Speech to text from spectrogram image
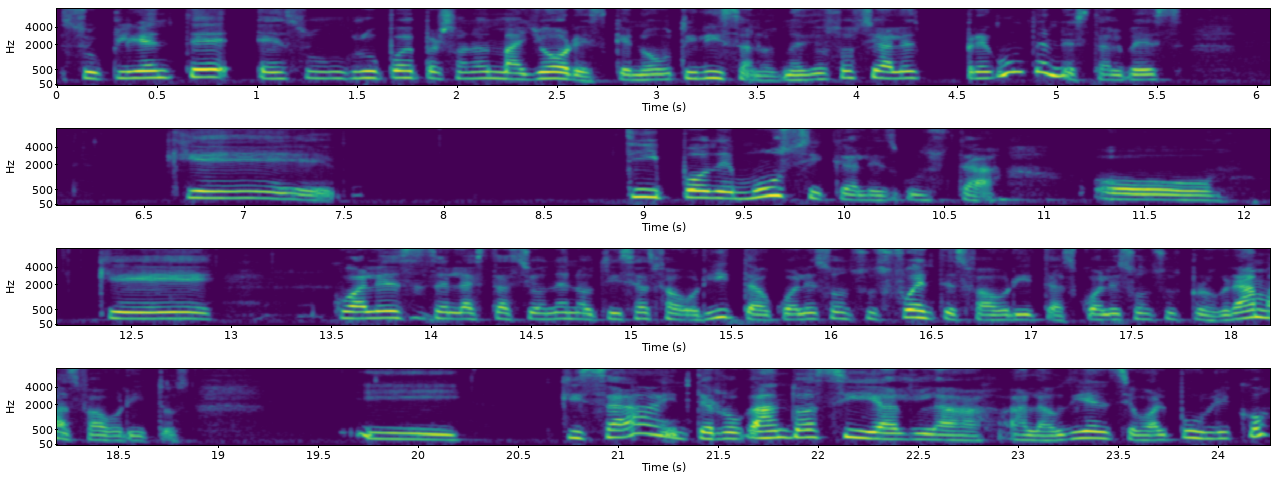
su cliente es un grupo de personas mayores que no utilizan los medios sociales, pregúntenles tal vez qué tipo de música les gusta o qué, cuál es la estación de noticias favorita o cuáles son sus fuentes favoritas, cuáles son sus programas favoritos. Y quizá interrogando así a la, a la audiencia o al público,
